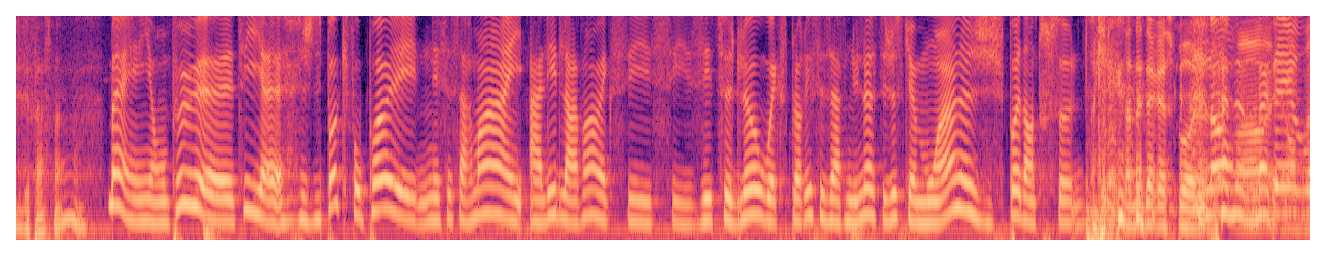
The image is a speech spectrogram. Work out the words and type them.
de déplacement? Ben, on peut, euh, tu sais, euh, je dis pas qu'il faut pas les- nécessairement aller de l'avant avec ces, ces études-là ou explorer ces avenues-là. C'est juste que moi, là, je suis pas dans tout ça. Ça n'intéresse pas. là. non, Ah, zéro,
